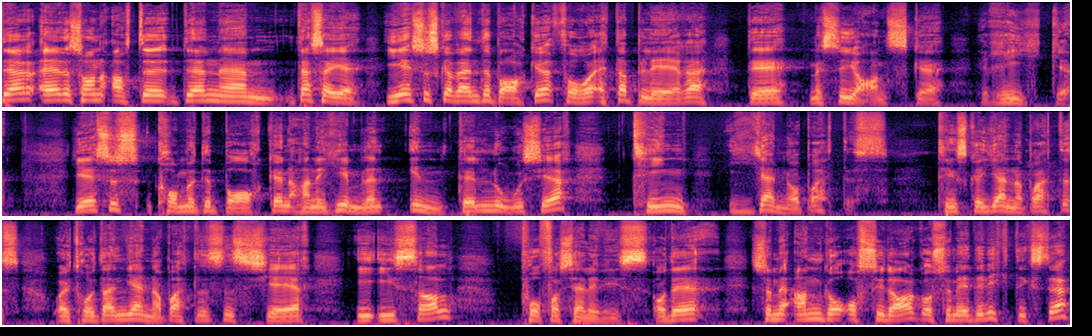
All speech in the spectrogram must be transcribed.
Der er det sånn at den, der sier Jesus skal vende tilbake for å etablere det messianske riket. Jesus kommer tilbake, han er i himmelen inntil noe skjer. Ting gjenopprettes ting skal gjenopprettes. Og jeg tror den gjenopprettelsen skjer i Israel på forskjellig vis. Og det som angår oss i dag, og som er det viktigste,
